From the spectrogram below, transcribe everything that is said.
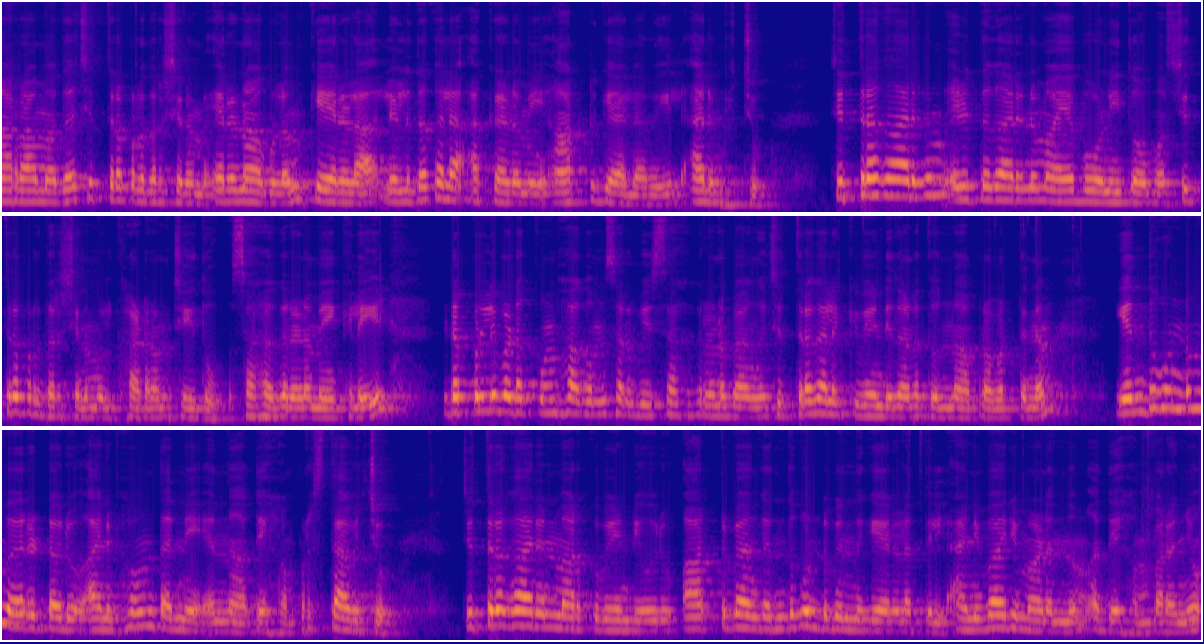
ആറാമത് ചിത്ര പ്രദർശനം എറണാകുളം കേരള ലളിതകല അക്കാദമി ആർട്ട് ഗാലറിയിൽ ആരംഭിച്ചു. ചിത്രകാരനും എഴുത്തുകാരനുമായ ബോണി തോമസ് ചിത്ര പ്രദർശനം ഉദ്ഘാടനം ചെയ്തു. സഹകരണ മേഖലയിൽ ഇടപ്പള്ളി വടക്കും ഭാഗം സർവീസ് സഹകരണ ബാങ്ക് ചിത്രകലയ്ക്ക് വേണ്ടി നടത്തുന്ന പ്രവർത്തനം എന്തുകൊണ്ടും വേറിട്ട ഒരു അനുഭവം തന്നെ എന്ന് അദ്ദേഹം പ്രസ്താവിച്ചു. ചിത്രകാരന്മാർക്ക് വേണ്ടി ഒരു ആർട്ട് ബാങ്ക് എന്തുകൊണ്ടും ഇന്ന് കേരളത്തിൽ അനിവാര്യമാണെന്നും അദ്ദേഹം പറഞ്ഞു.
